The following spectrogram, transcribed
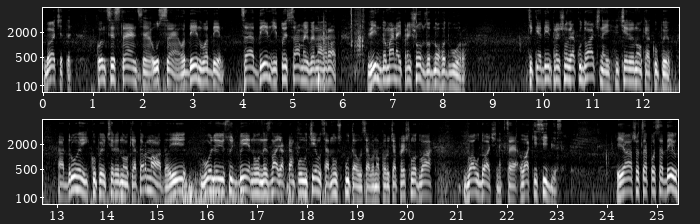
Бачите? Консистенція, усе, один в один. Це один і той самий виноград. Він до мене й прийшов з одного двору. Тільки один прийшов як удачний черенок я купив, а другий купив черенок, я торнадо. І волею судьби, ну не знаю, як там вийшло, ну спуталося воно. Коротше, прийшло два, два удачних. Це Lucky Seedless. Я що це посадив,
